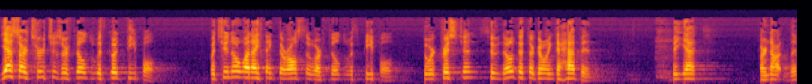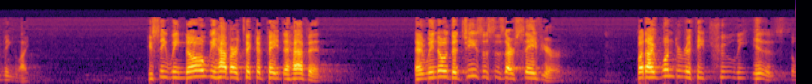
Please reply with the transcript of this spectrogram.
yes, our churches are filled with good people. But you know what? I think they're also are filled with people who are Christians, who know that they're going to heaven, but yet are not living like it. You see, we know we have our ticket paid to heaven, and we know that Jesus is our Savior, but I wonder if He truly is the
